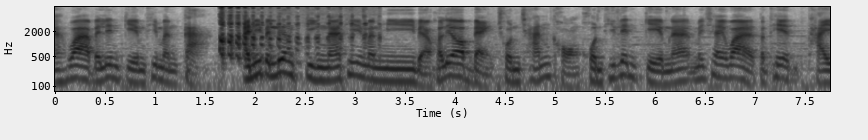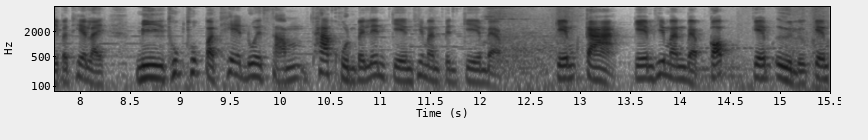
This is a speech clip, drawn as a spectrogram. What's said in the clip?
นะว่าไปเล่นเกมที่มันกากอันนี้เป็นเรื่องจริงนะที่มันมีแบบเขาเรียกว่าแบ่งชนชั้นของคนที่เล่นเกมนะ ไม่ใช่ว่าประเทศไทยประเทศอะไร มีทุกๆประเทศด้วยซ้ำถ้าคุณไปเล่นเกมที่มันเป็นเกมแบบ เกมกากเกมที่มันแบบก๊อปเกมอื่น หรือเกม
